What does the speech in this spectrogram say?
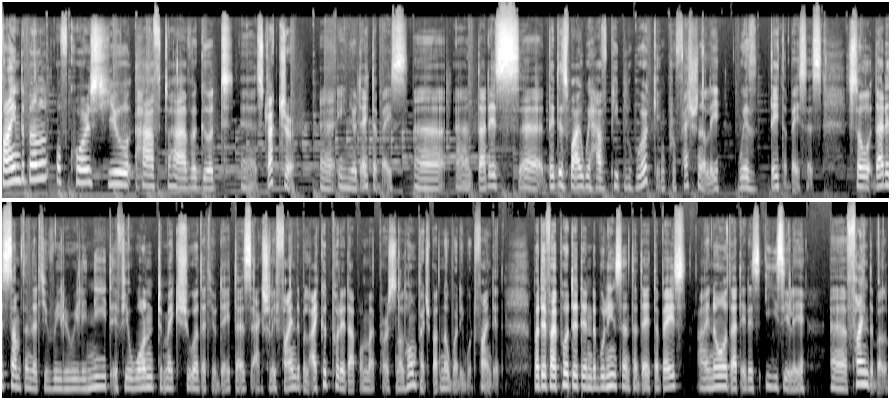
findable, of course, you have to have a good uh, structure uh, in your database, uh, and that is uh, that is why we have people working professionally with databases. So that is something that you really, really need if you want to make sure that your data is actually findable. I could put it up on my personal homepage, but nobody would find it. But if I put it in the Bolin Center database, I know that it is easily uh, findable.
